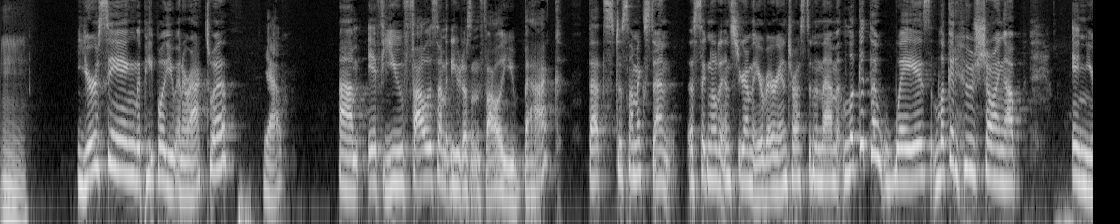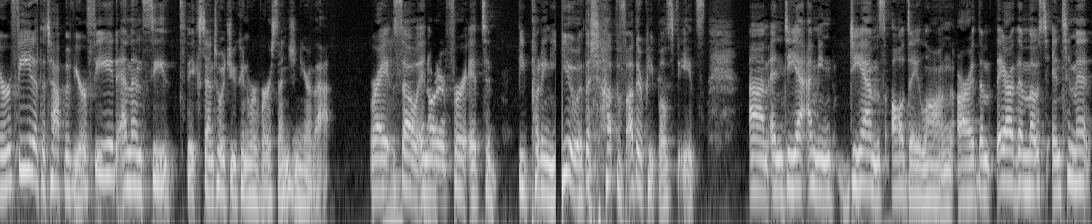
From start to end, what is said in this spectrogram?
Mm. You're seeing the people you interact with. Yeah. Um, if you follow somebody who doesn't follow you back, that's to some extent a signal to Instagram that you're very interested in them. Look at the ways, look at who's showing up in your feed at the top of your feed, and then see to the extent to which you can reverse engineer that. Right. Mm. So, in order for it to be putting you at the top of other people's feeds. Um, and DM, I mean, DMs all day long are the they are the most intimate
